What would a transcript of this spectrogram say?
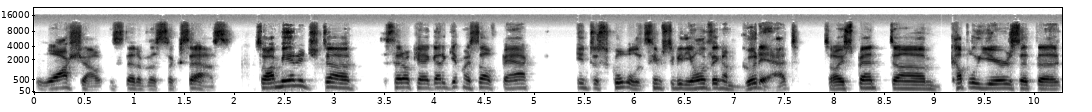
washout instead of a success. So I managed, uh, said, okay, I got to get myself back into school. It seems to be the only thing I'm good at. So I spent a um, couple years at the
